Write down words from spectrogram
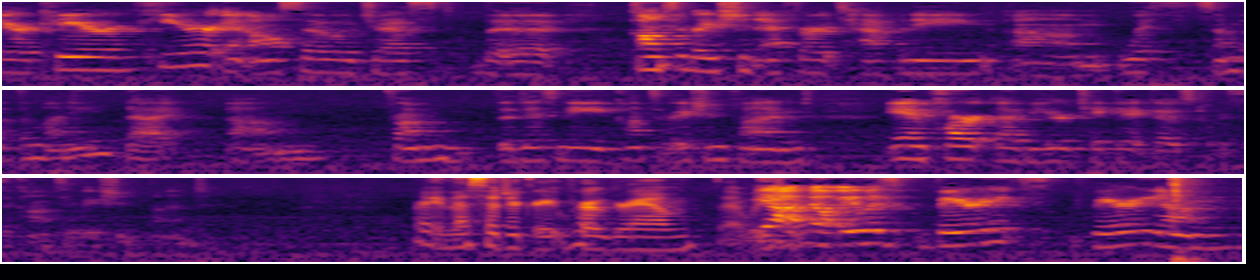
their care here and also just the conservation efforts happening um, with some of the money that um, from the Disney Conservation Fund and part of your ticket goes towards the conservation fund. Right, and that's such a great program that we Yeah, no, it was very, very. Um,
